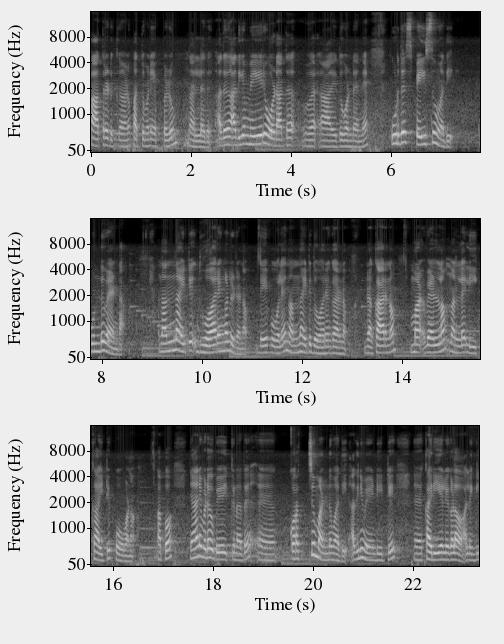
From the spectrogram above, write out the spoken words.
പാത്രം എടുക്കുകയാണ് പത്ത് മണി എപ്പോഴും നല്ലത്. അത് അധികം വേര് ഓടാത്ത ആയതുകൊണ്ട് തന്നെ കൂടുതൽ സ്പേസ് മതി. കുണ്ട് വേണ്ട. നന്നായിട്ട് ദ്വാരങ്ങൾ ഇടണം. ഇതേപോലെ നന്നായിട്ട് ദ്വാരം കാരണം കാരണം വെള്ളം നല്ല ലീക്കായിട്ട് പോവണം. അപ്പോൾ ഞാനിവിടെ ഉപയോഗിക്കുന്നത് കുറച്ച് മണ്ണ് മതി. അതിന് വേണ്ടിയിട്ട് കരിയിലകളോ അല്ലെങ്കിൽ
